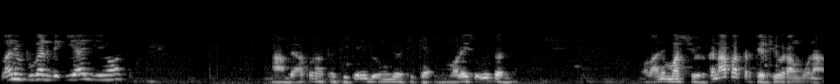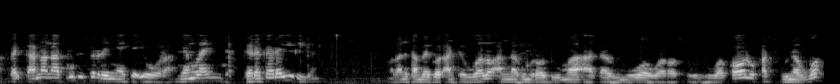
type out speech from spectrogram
Lalu hubungan dengan kiai ngotot. Nah, aku rata tiga ibu enggak tiga mulai seudon. Malah ini masyur. Kenapa terjadi orang munafik? Karena Nabi itu sering ngekei orang. Yang lain gara-gara iri kan. Malah sampai Quran ada walau annahum roduma atahum wa wa rasuluhu wa qalu hasbunallah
